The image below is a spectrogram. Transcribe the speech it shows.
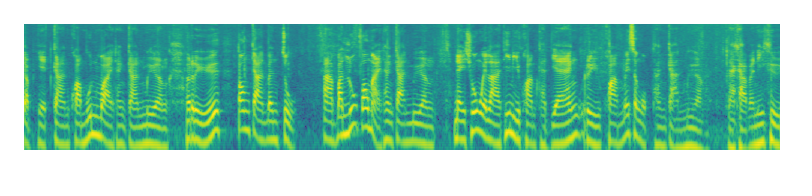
กับเหตุการณ์ความวุ่นวายทางการเมือง หรือต้องการบรรจุอ่าบรรลุเป้าหมายทางการเมือง ในช่วงเวลาที่มีความขัดแย้ง หรือความไม่สงบทางการเมืองนะครับ อันนี้คือ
